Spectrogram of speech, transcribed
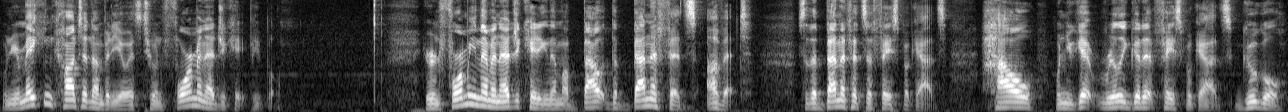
When you're making content on video, it's to inform and educate people. You're informing them and educating them about the benefits of it. So, the benefits of Facebook ads how when you get really good at Facebook ads, Google,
